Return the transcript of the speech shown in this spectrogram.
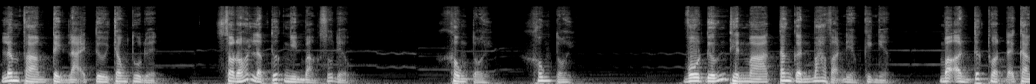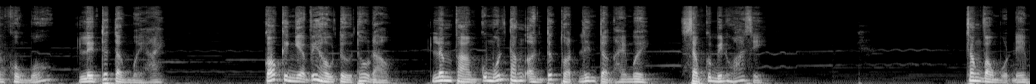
Lâm Phạm tỉnh lại từ trong tu luyện Sau đó lập tức nhìn bảng số điệu Không tôi, không tôi. Vô tướng thiên ma tăng gần 3 vạn điểm kinh nghiệm Mà ẩn tức thuật lại càng khủng bố Lên tới tầng 12 Có kinh nghiệm với hầu tử thâu đào Lâm Phạm cũng muốn tăng ẩn tức thuật lên tầng 20 Xem có biến hóa gì. Trong vòng một đêm,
